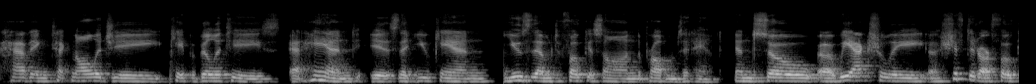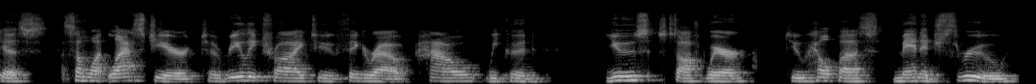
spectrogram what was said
having technology capabilities at hand is that you can use them to focus on the problems at hand. And so uh, we actually uh, shifted our focus somewhat last year to really try to figure out how we could use software to help us manage through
